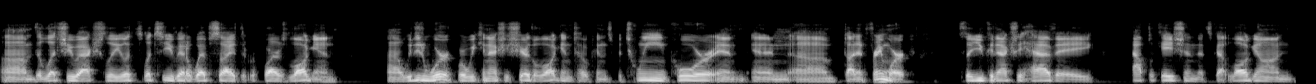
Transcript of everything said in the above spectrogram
um, that lets you actually let's let's say you've got a website that requires login. Uh, we did work where we can actually share the login tokens between Core and and um, .NET Framework, so you can actually have a application that's got logon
